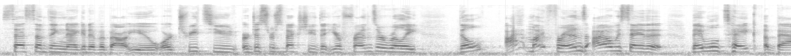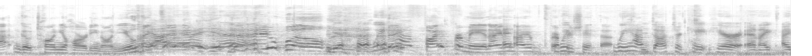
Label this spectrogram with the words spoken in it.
says something negative about you or treats you or disrespects you, that your friends are really they'll. I, my friends, I always say that they will take a bat and go Tonya Harding on you. Like Yeah, they, yeah. they will. Yeah. We they have- fight for me, and I, I We- appreciate that. We have Dr. Kate here, and I, I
